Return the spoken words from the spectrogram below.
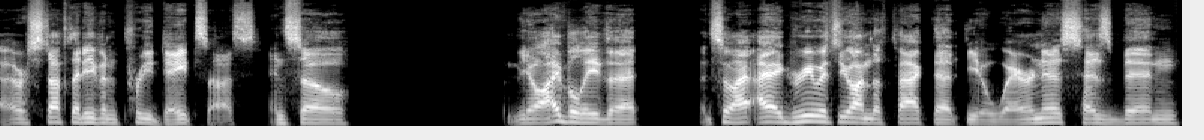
or stuff that even predates us. And so, you know, I believe that. So I, I agree with you on the fact that the awareness has been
